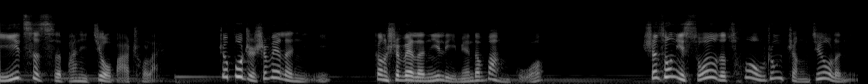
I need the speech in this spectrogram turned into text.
一次次把你救拔出来。这不只是为了你，更是为了你里面的万国。神从你所有的错误中拯救了你。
